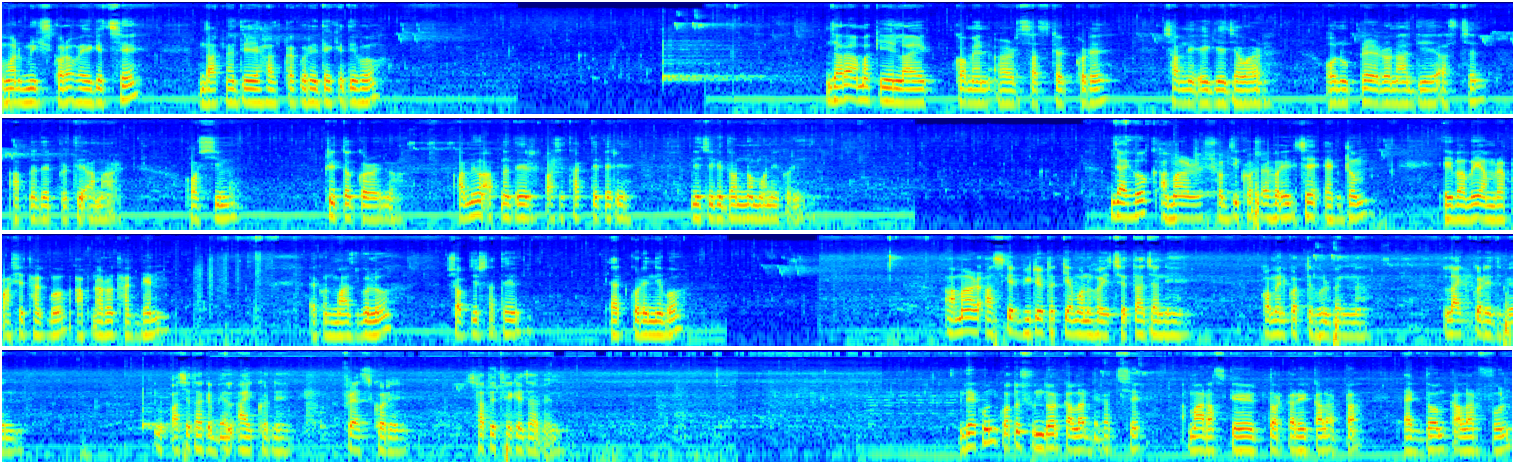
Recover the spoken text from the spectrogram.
আমার মিক্স করা হয়ে গেছে। ডাকনা দিয়ে হালকা করে দেখে দেব। যারা আমাকে লাইক কমেন্ট আর সাবস্ক্রাইব করে সামনে এগিয়ে যাওয়ার অনুপ্রেরণা দিয়ে আসছেন, আপনাদের প্রতি আমার অসীম কৃতজ্ঞ রইল। আমিও আপনাদের পাশে থাকতে পেরে নিজেকে ধন্য মনে করি। যাই হোক, আমার সবজি কষা হয়েছে একদম। এইভাবেই আমরা পাশে থাকব, আপনারাও থাকবেন। এখন মাছগুলো সবজির সাথে অ্যাড করে নেব। আমার আজকের ভিডিওটা কেমন হয়েছে তা জানিয়ে কমেন্ট করতে ভুলবেন না। লাইক করে দেবেন। পাশে থাকে বেল আইকনে প্রেস করে সাথে থেকে যাবেন। দেখুন কত সুন্দর কালার দেখাচ্ছে আমার আজকের তরকারির কালারটা একদম কালারফুল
